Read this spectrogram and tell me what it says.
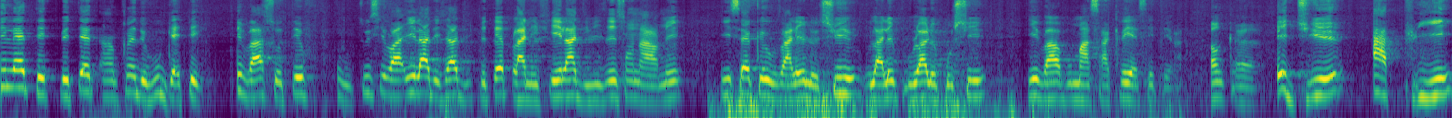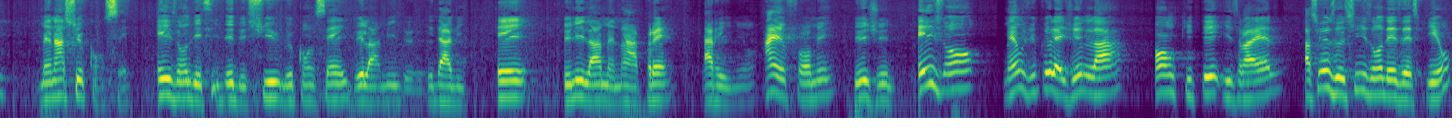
Il est peut-être en train de vous guetter. Il va sauter fou. Tout va, il a déjà peut-être planifié, il a divisé son armée. Il sait que vous allez le suivre, vous allez vouloir le poursuivre. Il va vous massacrer, etc. Donc, euh, et Dieu a appuyé maintenant ce conseil. Et ils ont décidé de suivre le conseil de l'ami de, David. Et celui-là, maintenant, après la réunion, a informé deux jeunes. Et ils ont, même vu que les jeunes là ont quitté Israël, parce qu'eux aussi, ils ont des espions.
